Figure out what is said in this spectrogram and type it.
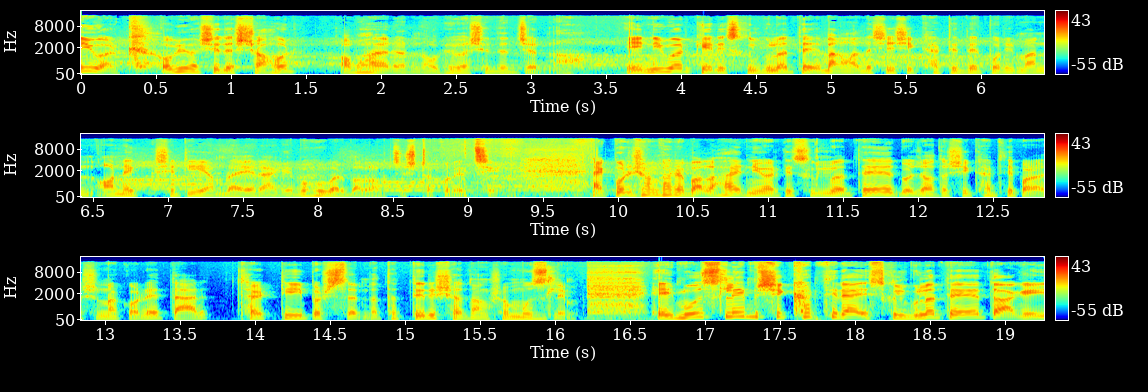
নিউ ইয়র্ক অভিবাসীদের শহর, অভয়ারণ্য অভিবাসীদের জন্য। এই নিউ ইয়র্কের স্কুলগুলোতে বাংলাদেশি শিক্ষার্থীদের পরিমাণ অনেক, সেটি আমরা এর আগে বহুবার বলার চেষ্টা করেছি। এক পরিসংখ্যানে বলা হয় নিউ ইয়র্ক স্কুলগুলোতে যত শিক্ষার্থী পড়াশোনা করে, তার থার্টি পার্সেন্ট অর্থাৎ তিরিশ শতাংশ মুসলিম। এই মুসলিম শিক্ষার্থীরা স্কুলগুলোতে তো আগেই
